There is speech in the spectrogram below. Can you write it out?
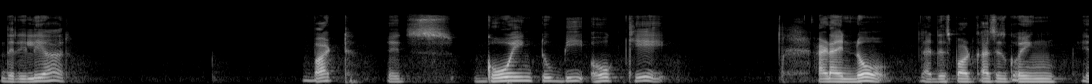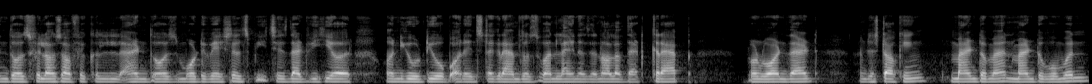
They really are. But it's going to be okay. And I know that this podcast is going in those philosophical and those motivational speeches that we hear on YouTube or Instagram, those one liners and all of that crap. Don't want that. I'm just talking man to man, man to woman.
